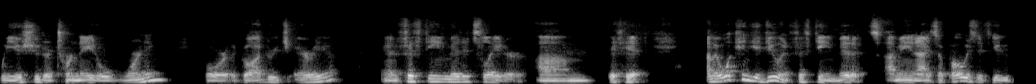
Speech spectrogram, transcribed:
We issued a tornado warning for the Goderich area. And 15 minutes later, um, it hit. I mean, what can you do in 15 minutes? I mean, I suppose if you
